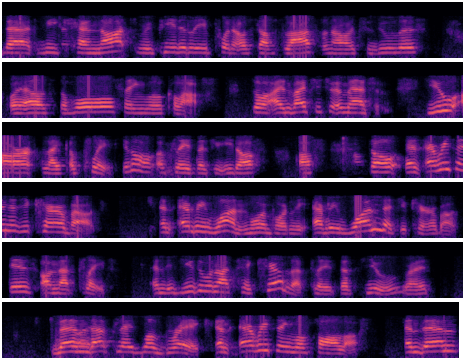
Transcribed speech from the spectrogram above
that we cannot repeatedly put ourselves last on our to-do list or else the whole thing will collapse. So I invite you to imagine you are like a plate, you know, a plate that you eat off off. So and everything that you care about and everyone, more importantly, everyone that you care about is on that plate. And if you do not take care of that plate, that's you, right? Then right. that plate will break and everything will fall off. And then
